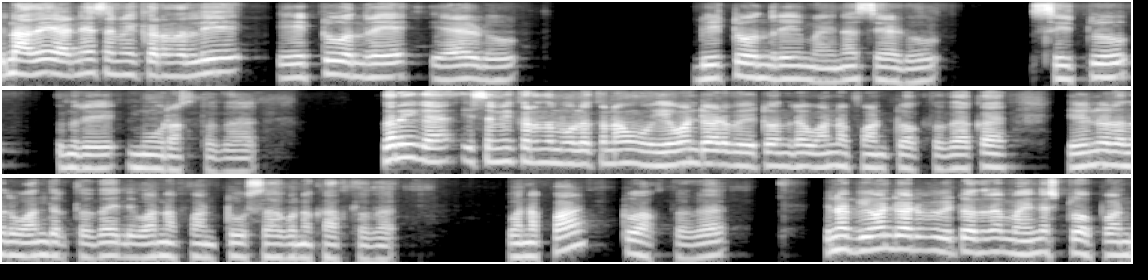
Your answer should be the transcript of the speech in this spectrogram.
ಇನ್ನು ಅದೇ ಎರಡನೇ ಸಮೀಕರಣದಲ್ಲಿ ಎ ಟು ಅಂದ್ರೆ ಎರಡು ಬಿ ಟು ಅಂದ್ರೆ ಮೈನಸ್ ಎರಡು ಸಿ ಟು ಅಂದ್ರೆ ಮೂರ್ ಆಗ್ತದ. ಸರ್, ಈಗ ಈ ಸಮೀಕರಣದ ಮೂಲಕ ನಾವು a one divide by two ಅಂದ್ರೆ ಒನ್ ಅಪಾನ್ ಟು ಆಗ್ತದ. ಯಾಕ? ಏನು ಅಂದ್ರೆ ಒಂದ್ ಇರ್ತದ. ಇಲ್ಲಿ ಒನ್ ಅಪಾನ್ ಟು ಸಹಗುಣಕ ಆಗ್ತದ. ಒನ್ ಅಪಾನ್ ಟು ಆಗ್ತದ. ಇನ್ನು b one divide by two ಅಂದ್ರೆ ಮೈನಸ್ ಟು ಅಪಾನ್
